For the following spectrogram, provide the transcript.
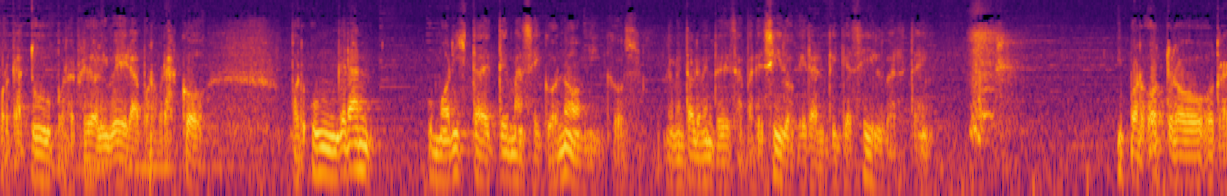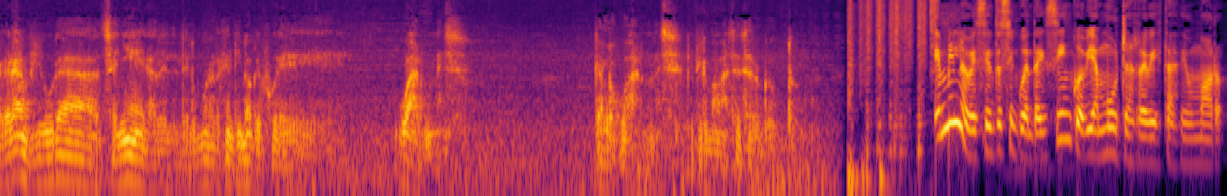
por Catú, por Alfredo Olivera, por Brasco, por un gran humorista de temas económicos, lamentablemente desaparecido, que era Enrique Silverstein, y por otro, otra gran figura señera del, humor argentino que fue Warnes, Carlos Warnes, que firmaba César Bruto. En 1955 había muchas revistas de humor.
